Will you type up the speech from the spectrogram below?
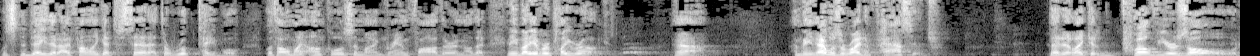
was the day that I finally got to sit at the rook table with all my uncles and my grandfather and all that. Anybody ever play rook? Yeah. I mean, that was a rite of passage. That at like at 12 years old,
